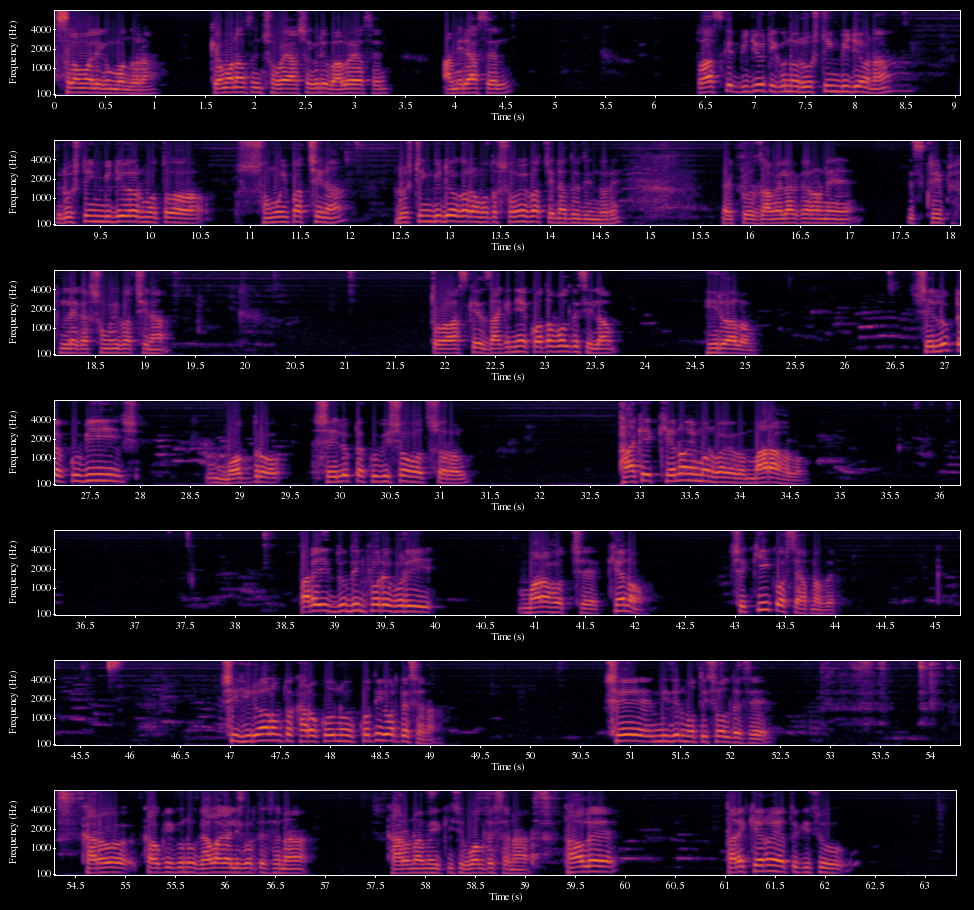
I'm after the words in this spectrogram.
আসসালামু আলাইকুম বন্ধুরা। কেমন আছেন সবাই? আশা করি ভালোই আছেন। আমি রাসেল। তো আজকের ভিডিওটি কোনো রোস্টিং ভিডিও না। রোস্টিং ভিডিওর মতো সময় পাচ্ছি না। রোস্টিং ভিডিও করার মতো সময় পাচ্ছি না দুদিন ধরে। একটু ঝামেলার কারণে স্ক্রিপ্ট লেখার সময় পাচ্ছি না। তো আজকে যাকে নিয়ে কথা বলতেছিলাম, হিরো আলম। সেই লোকটা খুবই ভদ্র সেই লোকটা খুবই সহজ, সরল। তাকে কেন এমনভাবে মারা হলো? তার এই দুদিন পরে পরই মারা হচ্ছে। কেন? সে কি করছে আপনাদের? সে হিরো আলম তো কারও কোনো ক্ষতি করতেছে না। সে নিজের মতোই চলতেছে। কারও কাউকে কোনো গালাগালি করতেছে না। কারও আমি কিছু বলতেছে না। তাহলে তারে কেন এত কিছু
